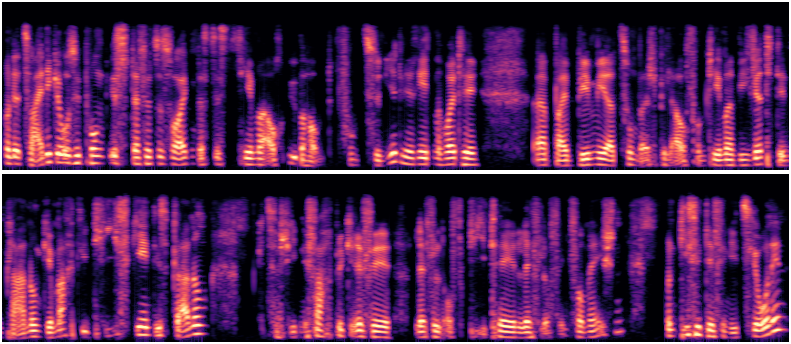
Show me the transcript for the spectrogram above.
Und der zweite große Punkt ist, dafür zu sorgen, dass das Thema auch überhaupt funktioniert. Wir reden heute äh, bei BIM ja zum Beispiel auch vom Thema, wie wird denn Planung gemacht, wie tiefgehend ist Planung. Es gibt verschiedene Fachbegriffe, Level of Detail, Level of Information. Und diese Definitionen,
